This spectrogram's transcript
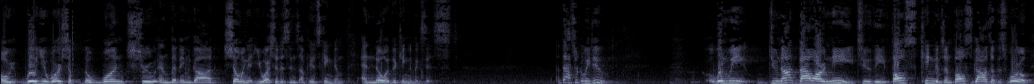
Or will you worship the one true and living God, showing that you are citizens of His kingdom and no other kingdom exists? That's what we do when we do not bow our knee to the false kingdoms and false gods of this world,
